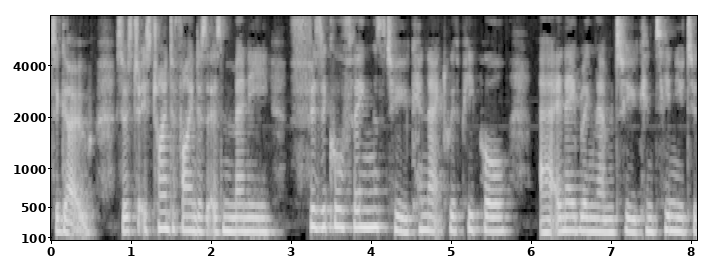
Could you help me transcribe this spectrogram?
to go. So it's, it's trying to find as, as many physical things to connect with people, uh, enabling them to continue to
